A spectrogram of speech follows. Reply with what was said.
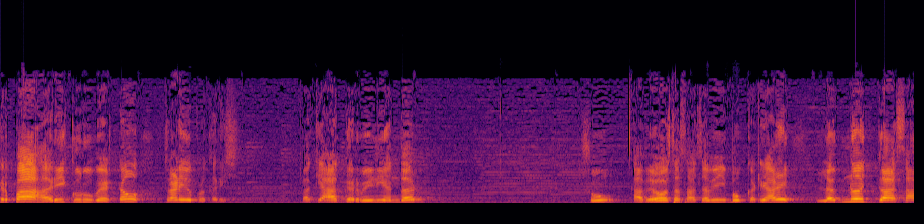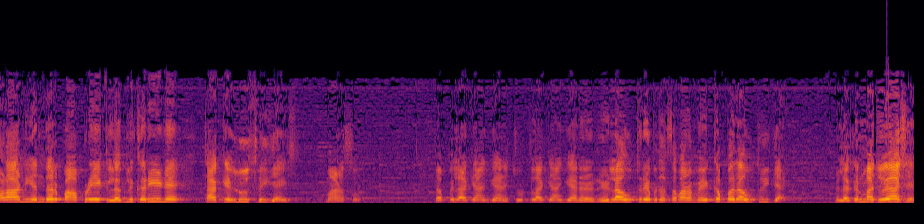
કૃપા હરિગુરુ વૈષ્ણવ ત્રણેય ઉપર કરીશ બાકી આ ગરમીની અંદર શું આ વ્યવસ્થા સાચવવી બહુ કઠિન. અરે, લગ્ન શાળાની અંદર પણ આપણે એક લગ્ન કરીને થાકે લૂઝ થઈ જાય છે માણસો. તપેલા ક્યાં ગયા ને, ચોટલા ક્યાં ગયા ને, રેલા ઉતરે બધા, તમારા મેકઅપ બધા ઉતરી જાય. મેં લગ્નમાં જોયા છે.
